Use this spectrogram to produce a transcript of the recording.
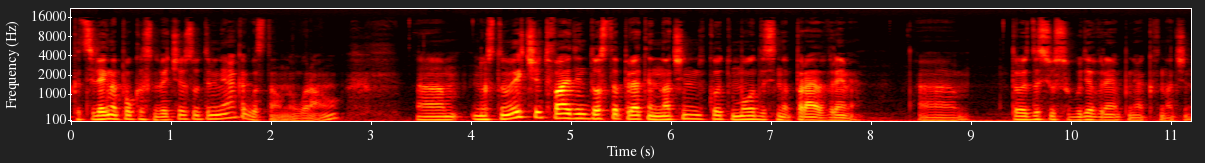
като си легна по-късно вечер, сутрин няма как да стана много рано. А, но установих, че това е един доста приятен начин, в който мога да си направя време. А, тоест да си освободя време по някакъв начин.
